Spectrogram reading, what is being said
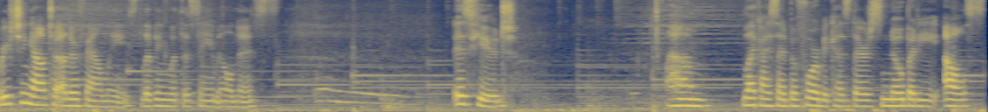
Reaching out to other families living with the same illness is huge. Um, like I said before, because there's nobody else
